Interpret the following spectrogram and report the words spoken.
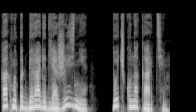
как мы подбирали для жизни точку на карте.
